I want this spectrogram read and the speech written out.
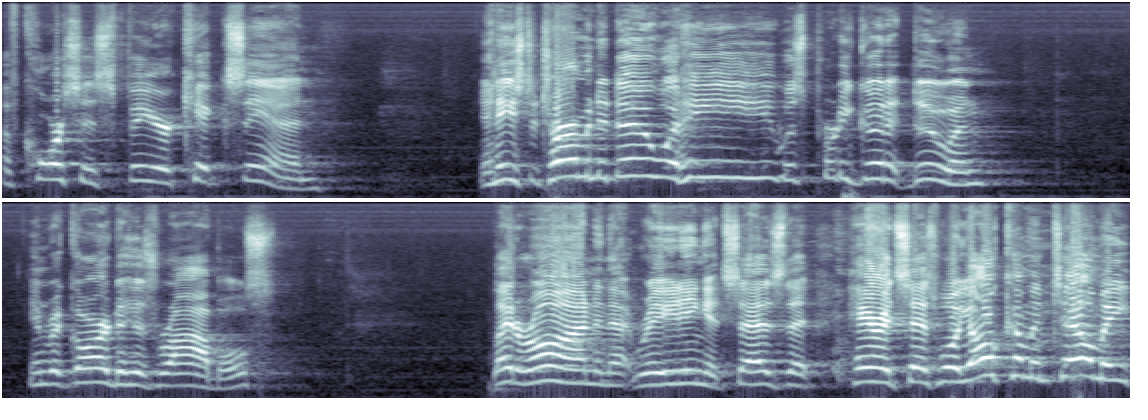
of course his fear kicks in. And he's determined to do what he was pretty good at doing in regard to his rivals. Later on in that reading, it says that Herod says, Well, y'all come and tell me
